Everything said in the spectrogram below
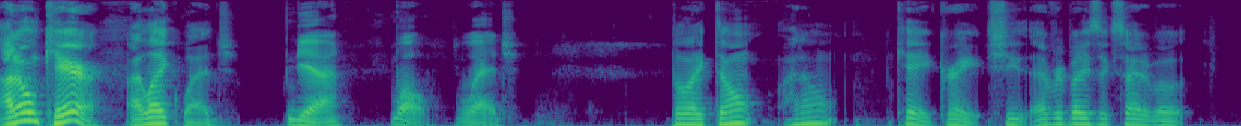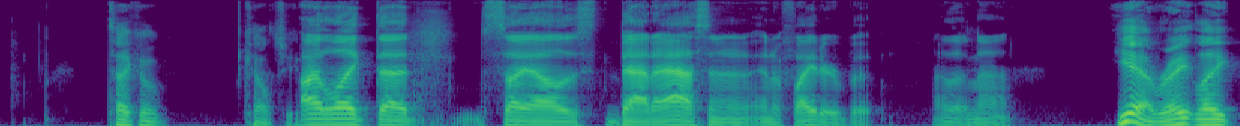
I don't care. I like Wedge. Yeah. Well, Wedge. But like, don't. I don't. Okay, great. She. Everybody's excited about Tycho Kelchi. I like that Sayal is badass in a, in a fighter, but other than that, Yeah, right. Like,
